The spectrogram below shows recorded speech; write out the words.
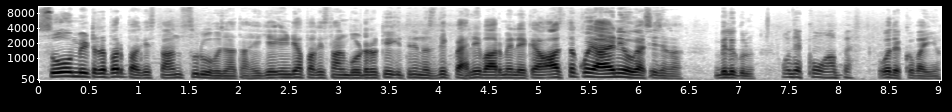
100 मीटर पर पाकिस्तान शुरू हो जाता है। ये इंडिया पाकिस्तान बॉर्डर के इतने नज़दीक पहली बार में लेकर आया आज तक कोई आया नहीं होगा ऐसी जगह। बिल्कुल। वो देखो वहाँ पे। वो देखो भाइयों।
